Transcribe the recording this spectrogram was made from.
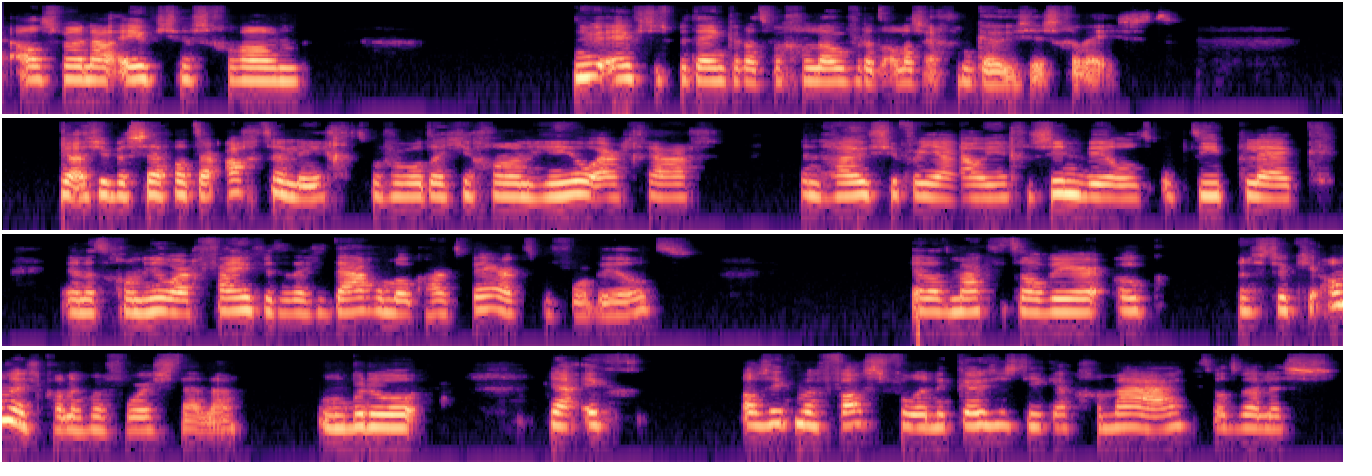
Als we nou eventjes gewoon nu eventjes bedenken dat we geloven dat alles echt een keuze is geweest. Ja, als je beseft wat daarachter ligt. Bijvoorbeeld dat je gewoon heel erg graag een huisje voor jou, je gezin wilt op die plek. En het gewoon heel erg fijn vindt en dat je daarom ook hard werkt, bijvoorbeeld. Ja, dat maakt het alweer ook een stukje anders, kan ik me voorstellen. Ik bedoel, ja, ik, als ik me vastvoel in de keuzes die ik heb gemaakt, wat wel eens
